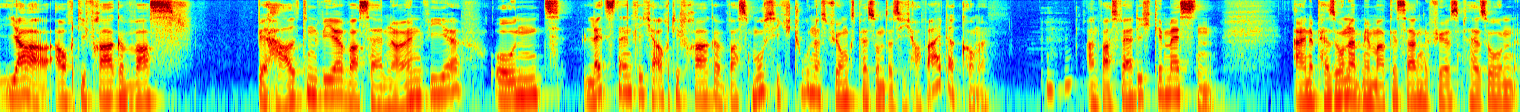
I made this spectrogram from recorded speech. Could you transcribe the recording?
Ja, auch die Frage, was behalten wir, was erneuern wir und letztendlich auch die Frage, was muss ich tun als Führungsperson, dass ich auch weiterkomme? Mhm. An was werde ich gemessen? Eine Person hat mir mal gesagt, eine Führungsperson,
